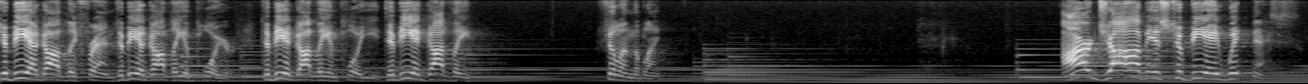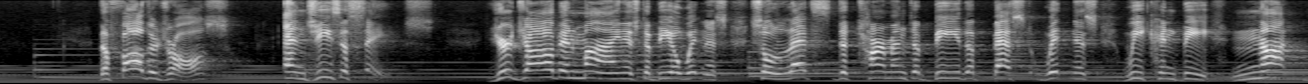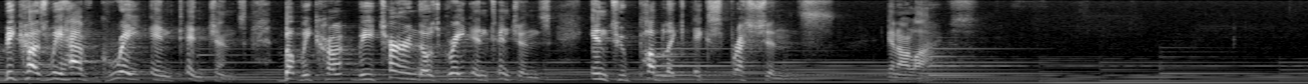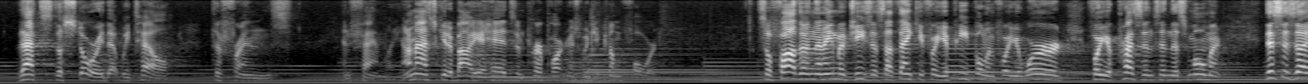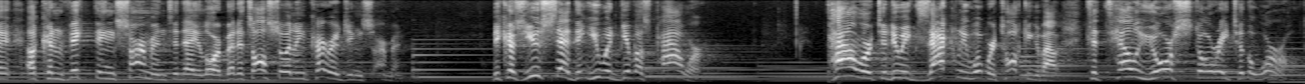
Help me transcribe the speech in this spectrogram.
To be a godly friend, to be a godly employer, to be a godly employee, to be a godly fill in the blank. Our job is to be a witness. The Father draws, and Jesus saves. Your job and mine is to be a witness. So let's determine to be the best witness we can be, not because we have great intentions, but we, we turn those great intentions into public expressions in our lives. That's the story that we tell to friends and family. I'm asking you to bow your heads and prayer partners, would you come forward? So, Father, in the name of Jesus, I thank you for your people and for your word, for your presence in this moment. This is a, a convicting sermon today, Lord, but it's also an encouraging sermon because you said that you would give us power. Power to do exactly what we're talking about, to tell your story to the world.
